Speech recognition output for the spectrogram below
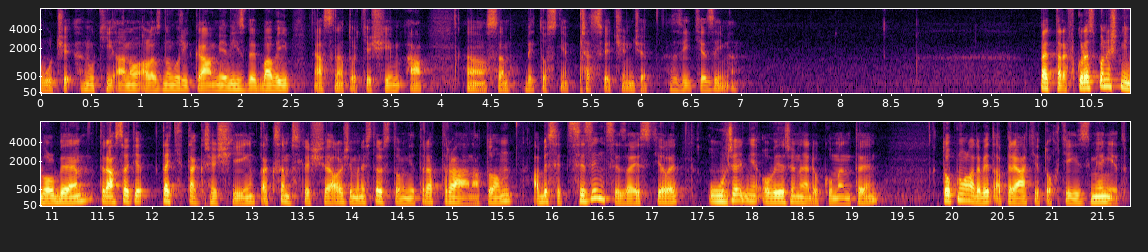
vůči hnutí ano, ale znovu říkám, mě víc vybaví, já se na to těším a jsem bytostně přesvědčen, že zvítězíme. Petr, v korespondenční volbě, která se teď tak řeší, tak jsem slyšel, že ministerstvo vnitra trvá na tom, aby si cizinci zajistili úředně ověřené dokumenty. TOP 09 a Piráti to chtějí změnit.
